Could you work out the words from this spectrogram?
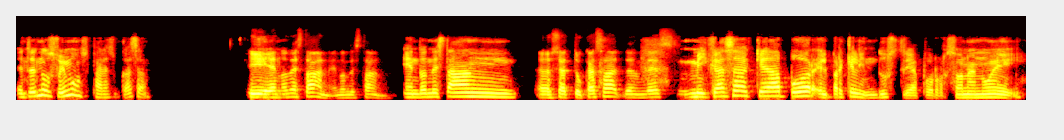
Entonces nos fuimos para su casa. ¿Y en dónde estaban? ¿En dónde estaban? En donde estaban, O sea, ¿tu casa de dónde es? mi casa queda por el Parque de la Industria, por zona 9.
